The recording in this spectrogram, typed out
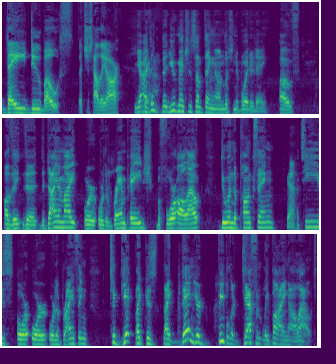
They do both. That's just how they are. Yeah, yeah, I think that you've mentioned something on Listen to Boy today of of the the the dynamite or or the rampage before all out doing the punk thing yeah. a tease or or or the Bryan thing to get like because like then your people are definitely buying all out.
